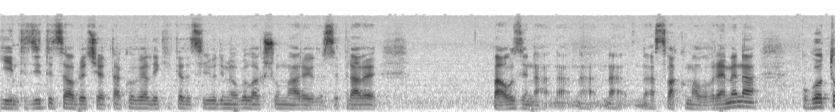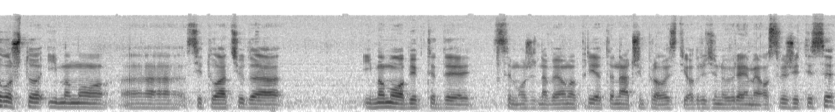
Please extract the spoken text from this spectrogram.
je intenzitet saobraćaja tako veliki, kada se ljudi mnogo lakše umaraju da se prave pauze na, na, na, na, na svako malo vremena, pogotovo što imamo a, situaciju da imamo objekte gde se može na veoma prijatan način provesti određeno vreme, osvežiti se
